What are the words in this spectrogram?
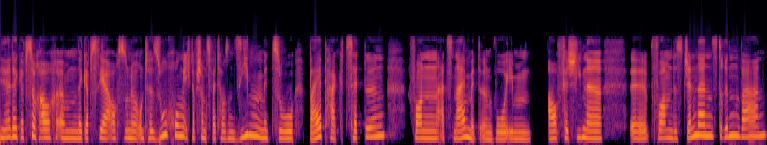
Ja, da gab's doch auch, ähm, da gab's ja auch so eine Untersuchung, ich glaube schon 2007, mit so Beipackzetteln von Arzneimitteln, wo eben auch verschiedene äh, Formen des Genderns drin waren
